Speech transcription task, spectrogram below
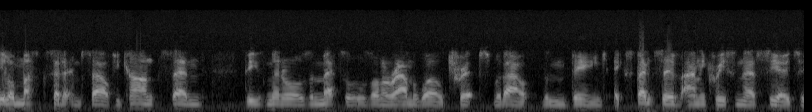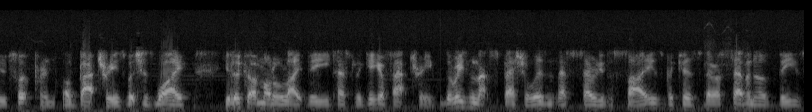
Elon Musk said it himself. You can't send these minerals and metals on around the world trips without them being expensive and increasing their CO2 footprint of batteries, which is why you look at a model like the Tesla Gigafactory, the reason that's special isn't necessarily the size, because there are seven of these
